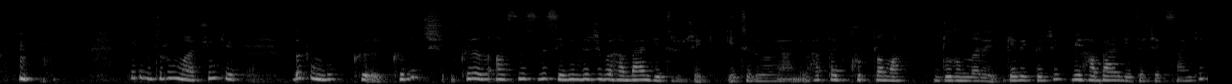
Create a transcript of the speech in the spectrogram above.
Böyle bir durum var. Çünkü bakın bu kı- kılıç kralı aslında size sevindirici bir haber getirecek. Getiriyor yani. Hatta bir kutlama durumları gerektirecek bir haber getirecek sanki.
